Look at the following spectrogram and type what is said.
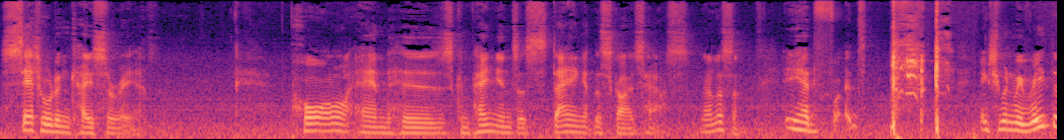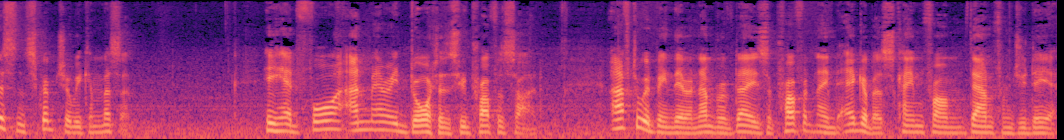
settled in Caesarea. Paul and his companions are staying at this guy's house. Now listen, he had Actually, when we read this in Scripture, we can miss it. He had four unmarried daughters who prophesied. After we'd been there a number of days, a prophet named Agabus came from down from Judea.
